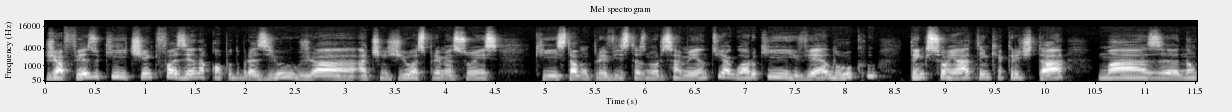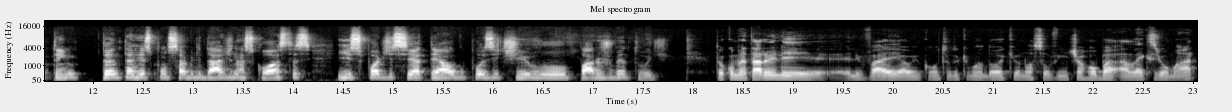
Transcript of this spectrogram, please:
já fez o que tinha que fazer na Copa do Brasil, já atingiu as premiações que estavam previstas no orçamento e agora o que vier é lucro. Tem que sonhar, tem que acreditar, mas uh, não tem tanta responsabilidade nas costas e isso pode ser até algo positivo para o Juventude. Teu comentário ele, ele vai ao encontro do que mandou aqui o nosso ouvinte, arroba Alex Gilmar.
